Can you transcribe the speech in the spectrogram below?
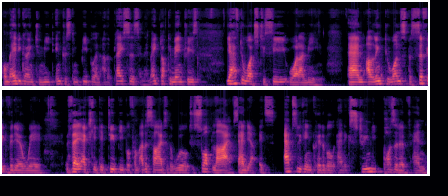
or maybe going to meet interesting people in other places and they make documentaries. You have to watch to see what I mean. And I'll link to one specific video where they actually get two people from other sides of the world to swap lives. And yeah, it's absolutely incredible and extremely positive and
